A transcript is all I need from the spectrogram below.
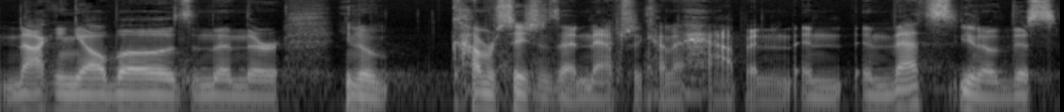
knocking elbows and then they're you know conversations that naturally kind of happen. And and that's you know this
